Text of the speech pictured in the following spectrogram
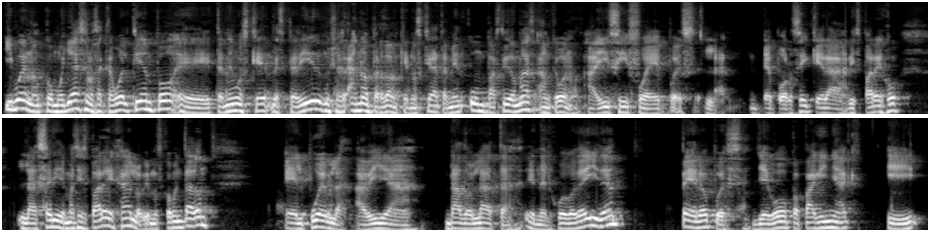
Y bueno, como ya se nos acabó el tiempo, eh, tenemos que despedir muchas. Ah, no, perdón, que nos queda también un partido más, aunque bueno, ahí sí fue pues la, de por sí que era disparejo. La serie más dispareja, lo habíamos comentado. El Puebla había dado lata en el juego de ida, pero pues llegó Papá Guiñac y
